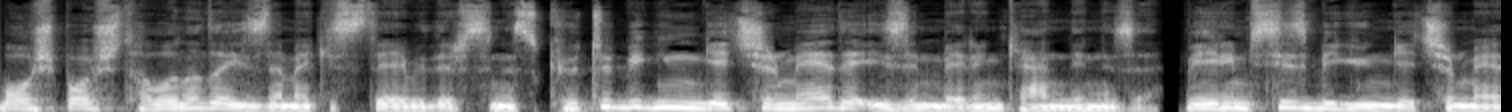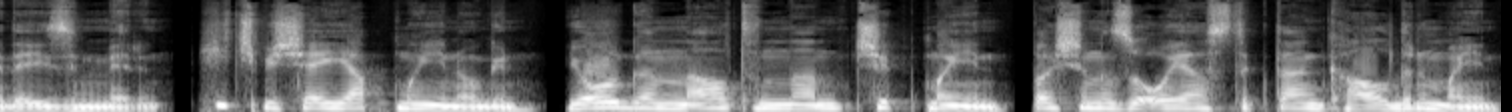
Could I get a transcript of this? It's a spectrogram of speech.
Boş boş tavanı da izlemek isteyebilirsiniz. Kötü bir gün geçirmeye de izin verin kendinize. Verimsiz bir gün geçirmeye de izin verin. Hiçbir şey yapmayın o gün. Yorganın altından çıkmayın. Başınızı o yastıktan kaldırmayın.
